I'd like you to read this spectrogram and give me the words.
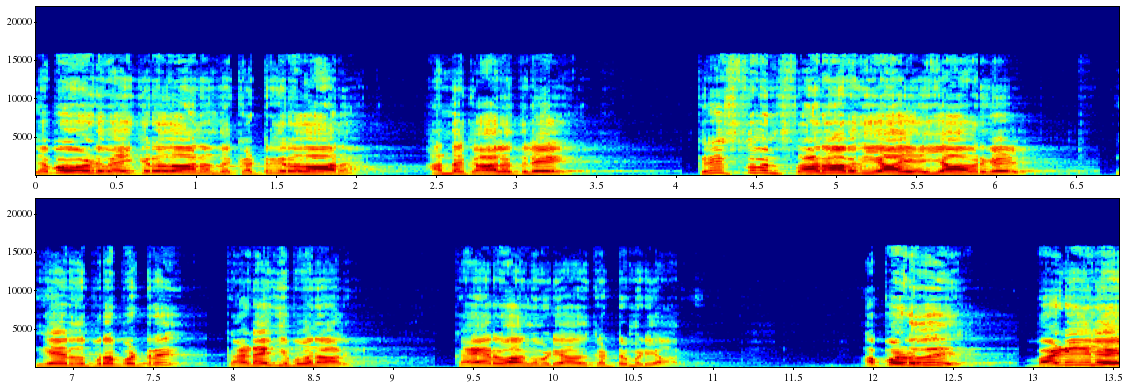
ஜெப வீடு வைக்கிறதான அந்த கட்டுகிறதான அந்த காலத்திலே கிறிஸ்துவன் ஸ்தானாபதியாய ஐயா அவர்கள் இங்கே இருந்து புறப்பட்டு கடைக்கு போனார்கள். கயர் வாங்க முடியாது கட்ட முடியாது. அப்பொழுது வழியிலே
